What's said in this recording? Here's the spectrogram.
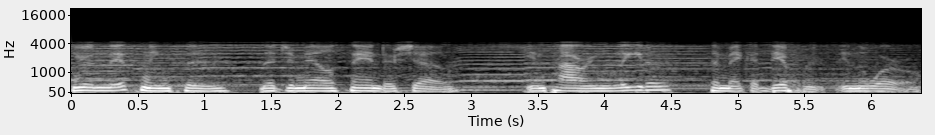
You're listening to The Jamelle Sanders Show, empowering leaders to make a difference in the world.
